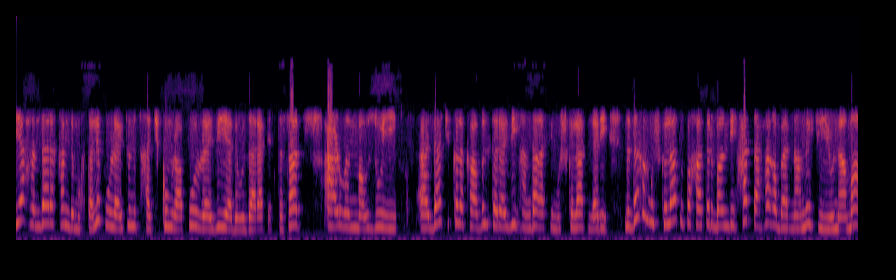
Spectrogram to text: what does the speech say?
یا همدا رقم د مختلف ولایتونو څخه چې کوم راپور راځي یا د وزارت اقتصاد اړوند موضوع دا چې کله کابل ته راځي همدغه سي مشکلات لري دغه مشکلات په خاطر باندې حتی هغه برنامه چې یوناما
